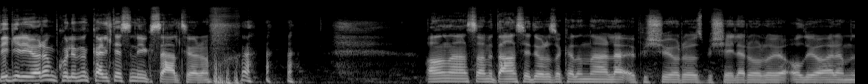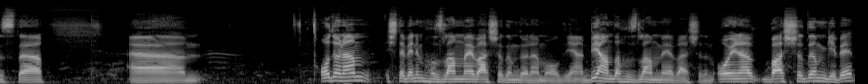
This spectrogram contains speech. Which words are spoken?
Bir giriyorum kulübün kalitesini yükseltiyorum. Ondan sonra dans ediyoruz o kadınlarla, öpüşüyoruz, bir şeyler oluyor, aramızda. Eee, o dönem işte benim hızlanmaya başladığım dönem oldu yani. Bir anda hızlanmaya başladım. Oyuna başladığım gibi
